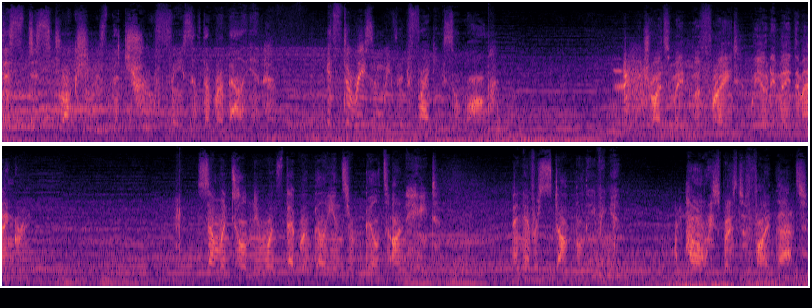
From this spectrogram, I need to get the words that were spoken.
This destruction is the true face of the rebellion. It's the reason we've been fighting so long. We tried to make them afraid, we only made them angry. Someone told me once that rebellions are built on hate. I never stopped believing it. How are we supposed to fight that?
